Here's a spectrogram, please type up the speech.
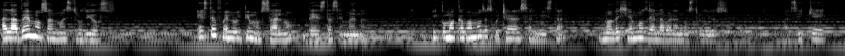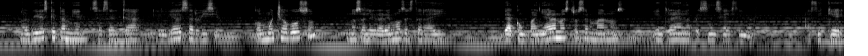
Alabemos a nuestro Dios. Este fue el último salmo de esta semana. Y como acabamos de escuchar al salmista, no dejemos de alabar a nuestro Dios. Así que no olvides que también se acerca el día de servicio con mucho gozo nos alegraremos de estar ahí, de acompañar a nuestros hermanos y entrar en la presencia del Señor. Así que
